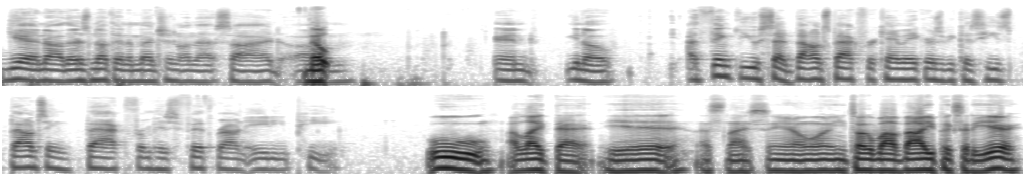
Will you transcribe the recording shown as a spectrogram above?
Yeah, no, there's nothing to mention on that side. Um, nope. And you know, I think you said bounce back for Cam Akers because he's bouncing back from his fifth round ADP. Ooh, I like that. Yeah, that's nice. You know, when you talk about value picks of the year,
